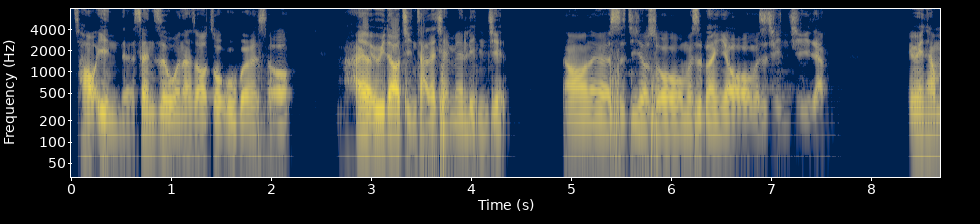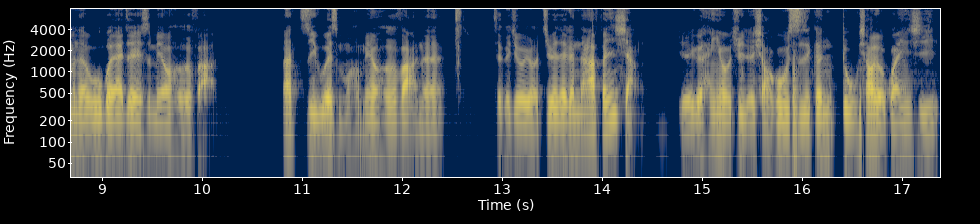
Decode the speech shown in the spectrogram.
超硬的。甚至我那时候做 Uber 的时候，还有遇到警察在前面临检，然后那个司机就说：“我们是朋友，我们是亲戚。”这样，因为他们的 Uber 在这里是没有合法的。那至于为什么没有合法呢？这个就有机会再跟大家分享。有一个很有趣的小故事，跟毒枭有关系。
